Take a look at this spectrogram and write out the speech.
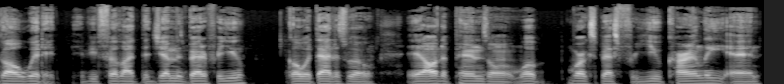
go with it. If you feel like the gym is better for you, go with that as well. It all depends on what works best for you currently and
